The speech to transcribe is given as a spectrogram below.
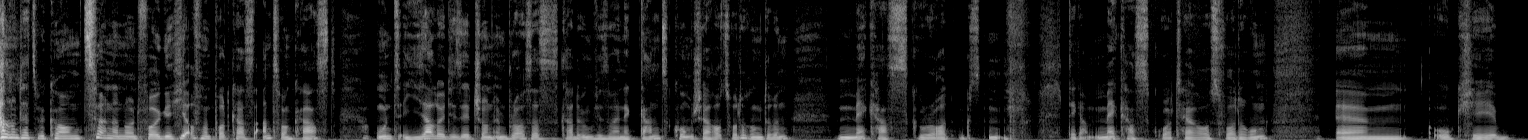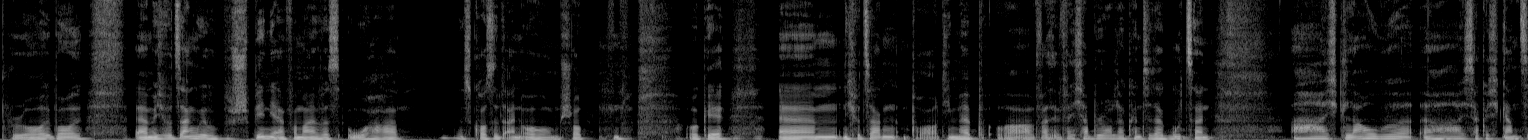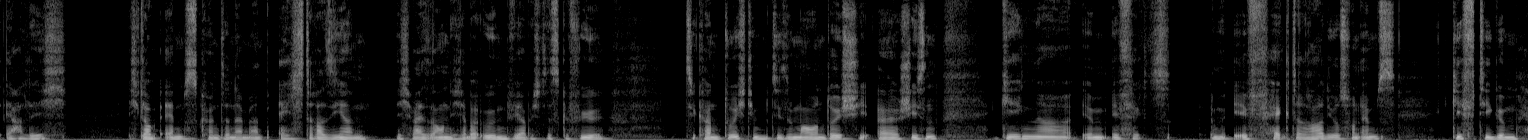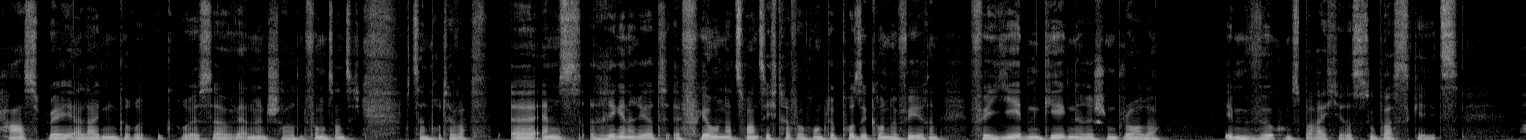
Hallo und herzlich willkommen zu einer neuen Folge hier auf meinem Podcast Antoncast. Und ja, Leute, ihr seht schon, im Browser ist gerade irgendwie so eine ganz komische Herausforderung drin. Mecha Squad, Digga, Mecha Squad Herausforderung. Ähm, okay, Brawl Ball. Ähm, ich würde sagen, wir spielen hier einfach mal was. Oha, es kostet 1 Euro im Shop. okay. Ähm, ich würde sagen, boah, die Map, oh, welcher Brawler könnte da gut sein? Ah, ich glaube, ah, ich sag euch ganz ehrlich, ich glaube, Ems könnte in der Map echt rasieren. Ich weiß auch nicht, aber irgendwie habe ich das Gefühl, sie kann durch die, diese Mauern durchschießen. Äh, Gegner im Effekt, im Effektradius von Ems giftigem Haarspray erleiden grö größer werdenden Schaden 25% pro Treffer. Äh, Ems regeneriert 420 Trefferpunkte pro Sekunde für, ihren, für jeden gegnerischen Brawler im Wirkungsbereich ihres Superskills.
